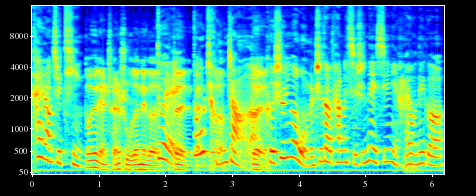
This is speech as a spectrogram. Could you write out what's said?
看上去挺都有点成熟的那个对，对，都成长了。对。可是因为我们知道他们其实内心里还有那个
